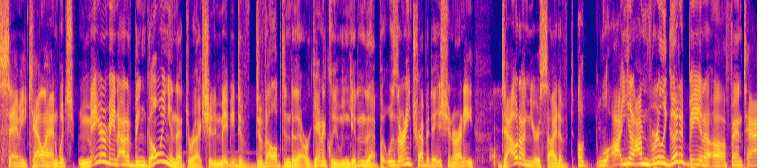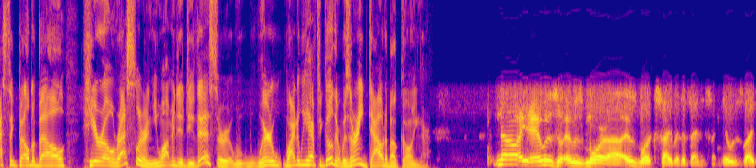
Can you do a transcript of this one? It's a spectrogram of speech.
Sami Callihan, which may or may not have been going in that direction and maybe de- developed into that organically. We can get into that. But was there any trepidation or any doubt on your side of, oh, well, you know, I'm really good at being a, a fantastic bell to bell hero wrestler, and you want me to do this, or where? Why do we have to go there? Was there any doubt about going there? No, it was it was more uh, it was more excitement if anything. It was like,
